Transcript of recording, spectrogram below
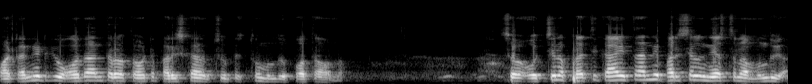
వాటన్నిటికీ ఒకదాని తర్వాత ఒకటి పరిష్కారం చూపిస్తూ ముందుకు పోతా ఉన్నాం. సో వచ్చిన ప్రతి కాగితాన్ని పరిశీలన చేస్తున్నాం ముందుగా.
